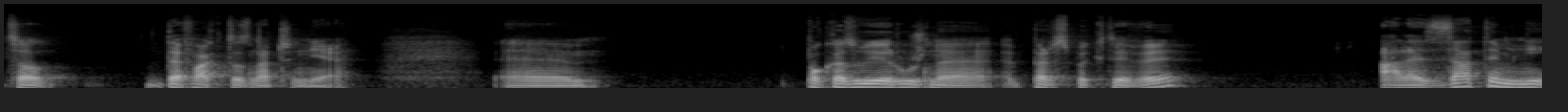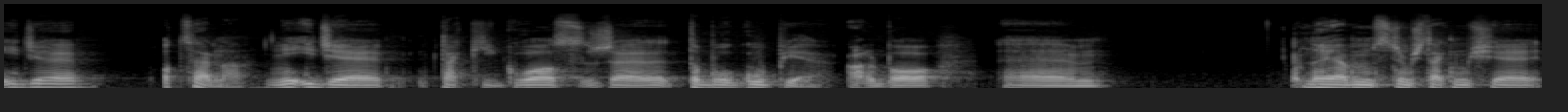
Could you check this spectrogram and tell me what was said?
co de facto znaczy nie. Pokazuję różne perspektywy, ale za tym nie idzie ocena. Nie idzie taki głos, że to było głupie, albo no ja bym z czymś takim się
